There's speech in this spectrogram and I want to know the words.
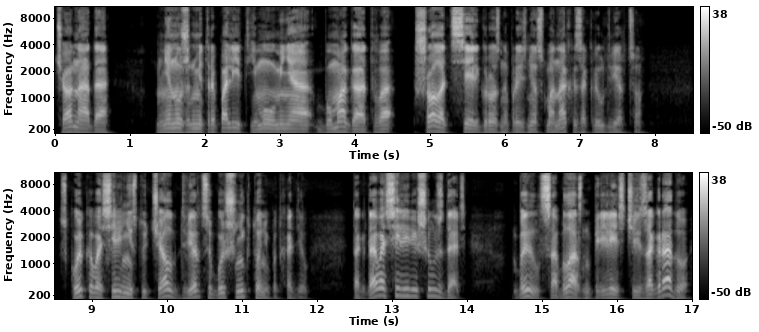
«Чё надо?» «Мне нужен митрополит, ему у меня бумага от ва...» «Пшел отсель», — грозно произнес монах и закрыл дверцу. Сколько Василий не стучал, к дверце больше никто не подходил. Тогда Василий решил ждать. Был соблазн перелезть через ограду,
